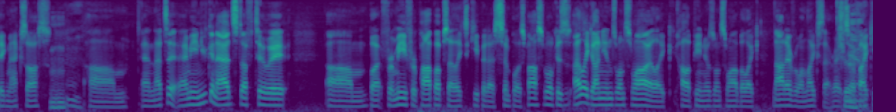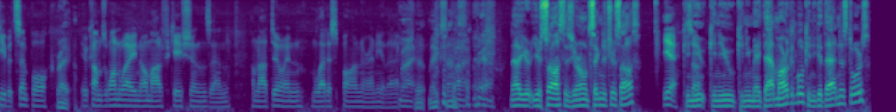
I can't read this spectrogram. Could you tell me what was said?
Big Mac sauce. Um, and that's it. I mean, you can add stuff to it. Um, but for me, for pop ups, I like to keep it as simple as possible because I like onions once in a while. I like jalapenos once in a while, but like not everyone likes that, right? So if I keep it simple, Right. it comes one way, no modifications, and I'm not doing lettuce bun or any of that. Right. Yeah, makes sense. Right. Yeah. Now your your sauce is your own signature sauce. Yeah. Can so, you can you can you make that marketable? Can you get that in the stores?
